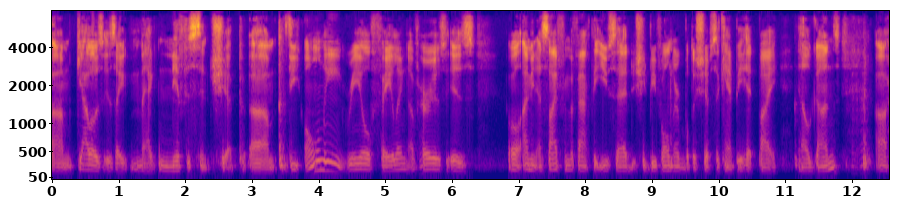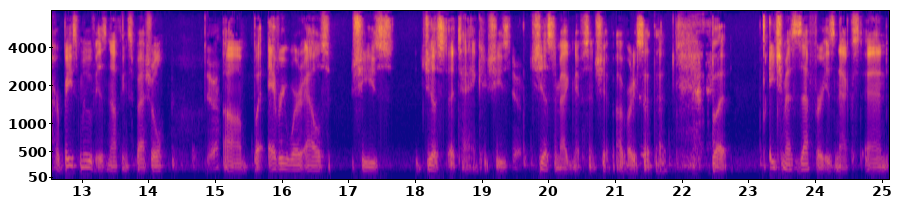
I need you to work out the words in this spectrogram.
Um, Gallows is a magnificent ship. Um, the only real failing of hers is, well, I mean, aside from the fact that you said she'd be vulnerable to ships that can't be hit by L guns, Mhm. uh, her base move is nothing special. Yeah. Um, but everywhere else, she's just a tank. She's Yeah. just a magnificent ship. I've already said that. But HMS Zephyr is next, and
